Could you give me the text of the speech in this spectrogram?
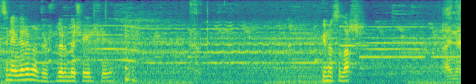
Mersin evlere benziyor. Üzerinde şey bir şeydi. Gün ısılar. Aynen.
